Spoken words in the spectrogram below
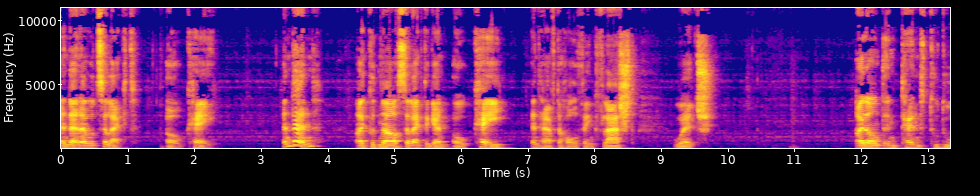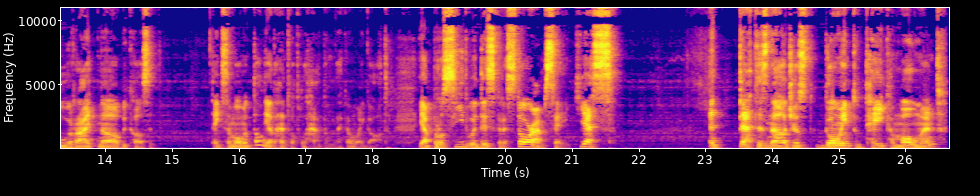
and then I would select OK. And then I could now select again OK and have the whole thing flashed, which I don't intend to do right now because it takes a moment. On the other hand, what will happen? Like, oh my god. Yeah, proceed with disk restore. I'm saying yes. And that is now just going to take a moment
